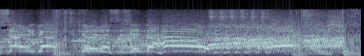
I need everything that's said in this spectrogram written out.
say it again. Goodness is in the house.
